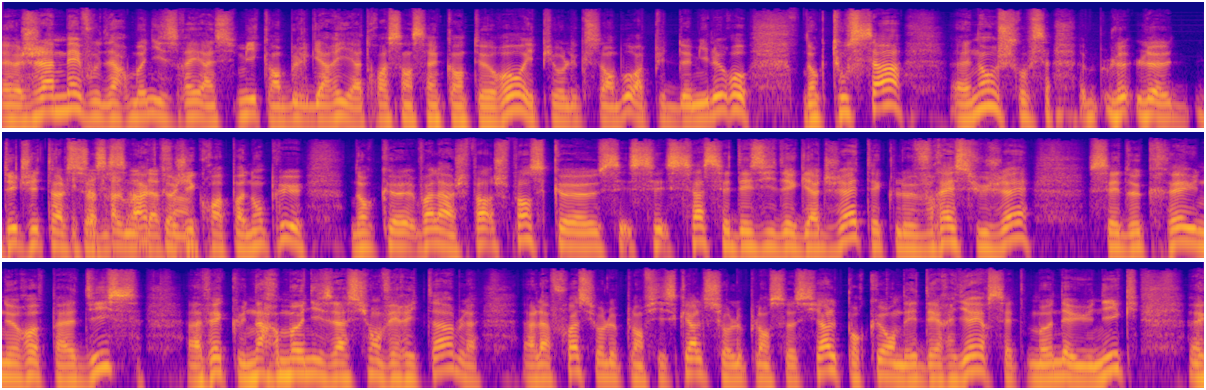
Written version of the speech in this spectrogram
Euh, jamais vous n'harmoniserez un SMIC en Bulgarie à 350 euros et puis au Luxembourg à plus de 2000 euros. Donc tout ça, euh, non, je trouve ça. Le, Digital Service Act, j'y crois pas non plus. Donc voilà, je pense, je pense que c'est, ça, c'est des idées gadgets et que le vrai sujet, c'est de créer une Europe à 10 avec une harmonisation véritable, à la fois sur le plan fiscal, sur le plan social, pour qu'on ait derrière cette monnaie unique euh,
